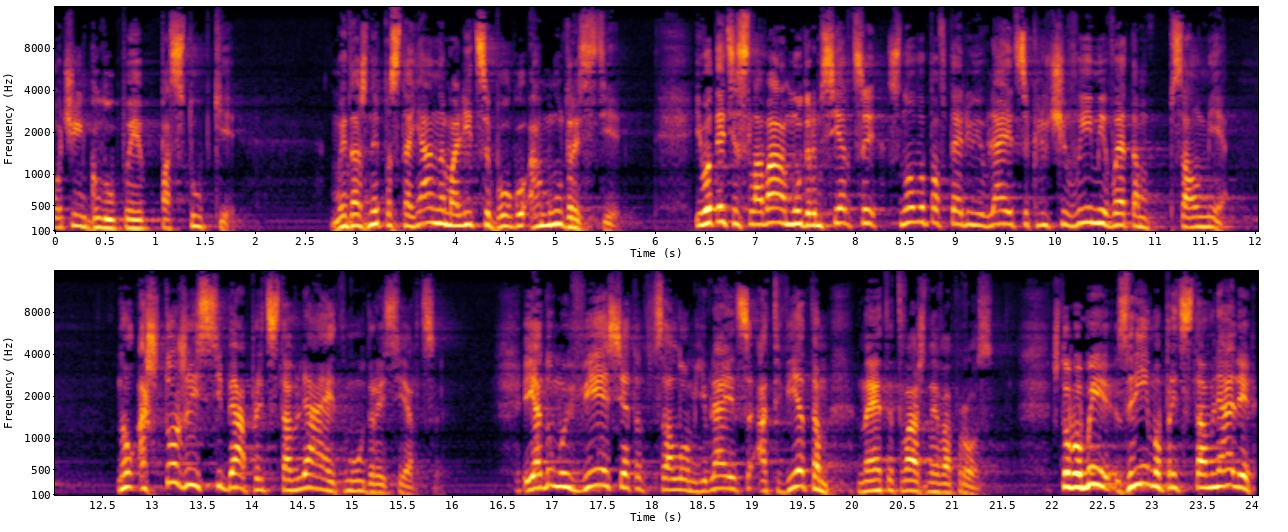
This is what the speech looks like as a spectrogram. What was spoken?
очень глупые поступки. Мы должны постоянно молиться Богу о мудрости. И вот эти слова о мудром сердце, снова повторю, являются ключевыми в этом псалме. Ну а что же из себя представляет мудрое сердце? И я думаю, весь этот псалом является ответом на этот важный вопрос. Чтобы мы зримо представляли,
